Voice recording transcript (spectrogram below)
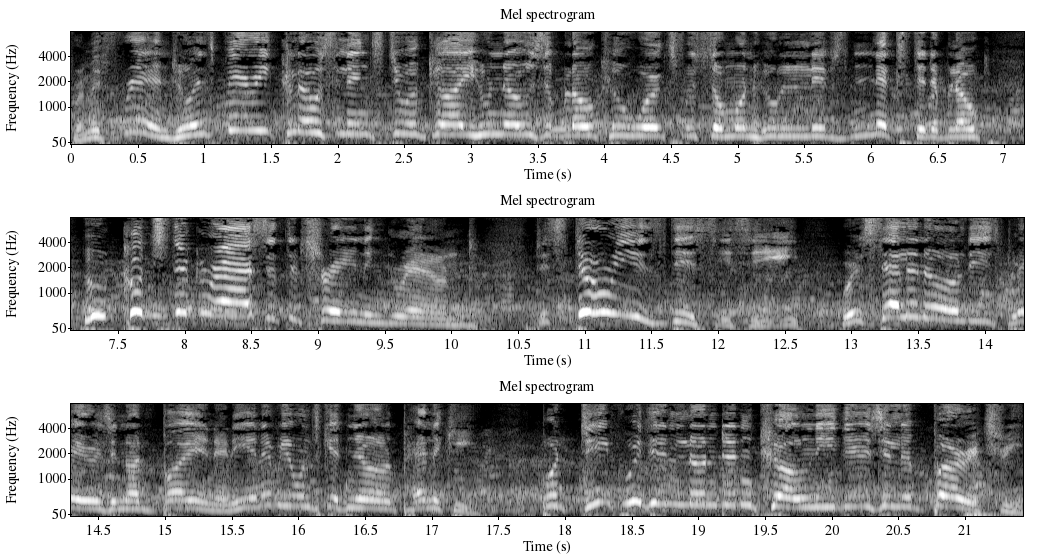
from a friend who has very close links to a guy who knows a bloke who works for someone who lives next to the bloke who cuts the grass at the training ground. The story is this, you see. We're selling all these players and not buying any, and everyone's getting all panicky. But deep within London Colney, there's a laboratory.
